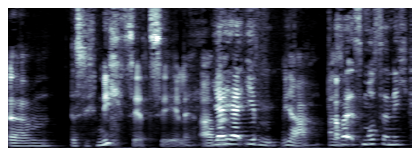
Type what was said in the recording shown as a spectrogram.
ähm, dass ich nichts erzähle. Aber, Ja, ja, eben. Ja, also, aber es muss ja nicht,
